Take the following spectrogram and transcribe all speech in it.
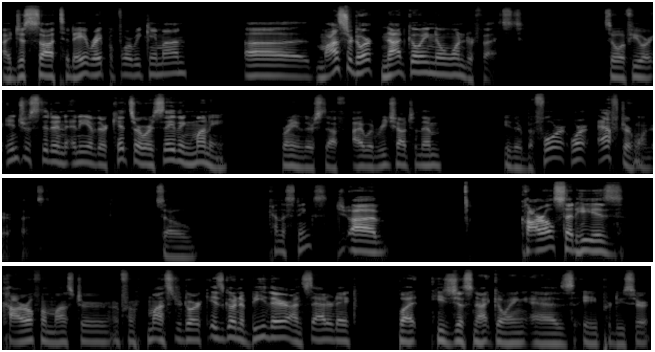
I just saw today, right before we came on, uh, Monster Dork not going to Wonderfest. So if you are interested in any of their kits or were saving money for any of their stuff, I would reach out to them either before or after Wonderfest. So kind of stinks. Uh, Carl said he is Carl from Monster from Monster Dork is going to be there on Saturday, but he's just not going as a producer.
